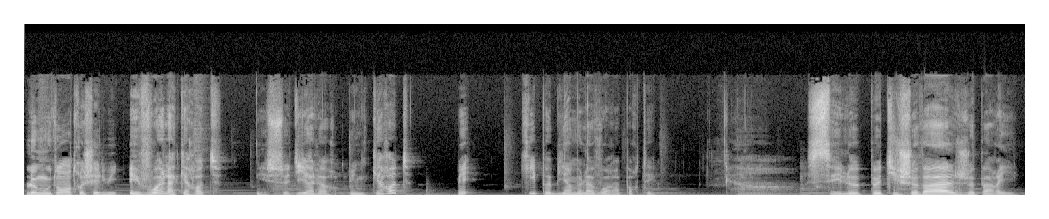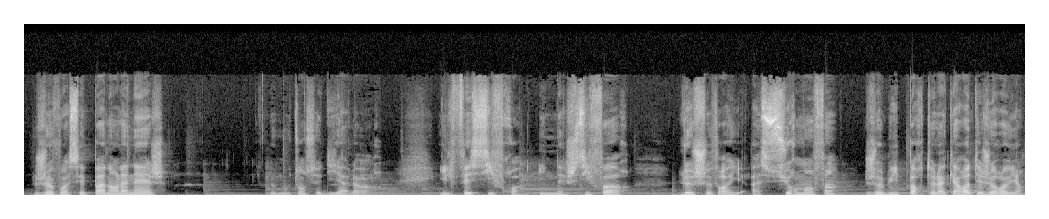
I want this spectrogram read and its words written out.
Le mouton entre chez lui et voit la carotte. Il se dit alors Une carotte? Mais qui peut bien me l'avoir apportée C'est le petit cheval, je parie. Je vois ses pas dans la neige. Le mouton se dit alors il fait si froid, il neige si fort, le chevreuil a sûrement faim. Je lui porte la carotte et je reviens.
